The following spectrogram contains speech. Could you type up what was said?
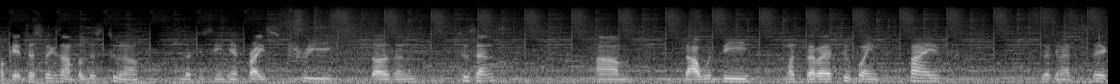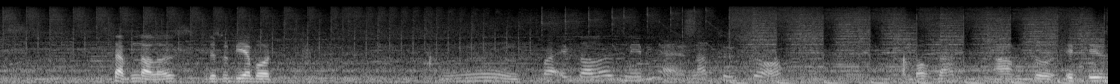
okay just for example this tuna that you see here. Price three dozen two cents. Um, that would be multiplied by 2.5 looking at six seven dollars. This would be about mm, five dollars maybe? I'm not too sure about that. Um, so it is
